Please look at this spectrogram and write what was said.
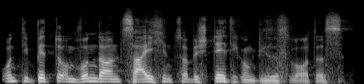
und die Bitte um Wunder und Zeichen zur Bestätigung dieses Wortes.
